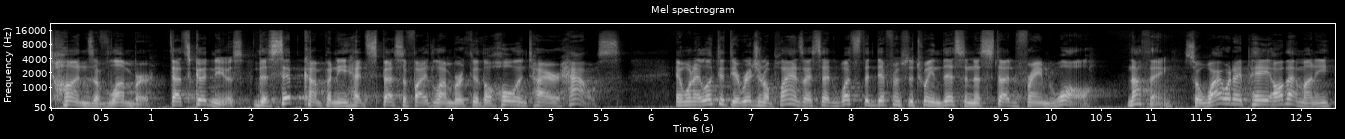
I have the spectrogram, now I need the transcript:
tons of lumber. That's good news. The SIP company had specified lumber through the whole entire house. And when I looked at the original plans, I said, what's the difference between this and a stud framed wall? Nothing. So why would I pay all that money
